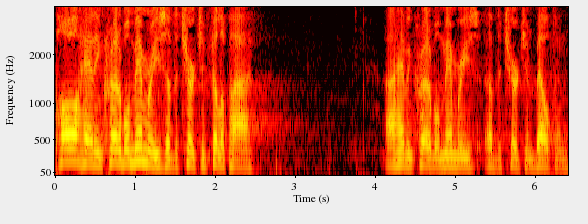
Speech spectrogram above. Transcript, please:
Paul had incredible memories of the church in Philippi. I have incredible memories of the church in Belton.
